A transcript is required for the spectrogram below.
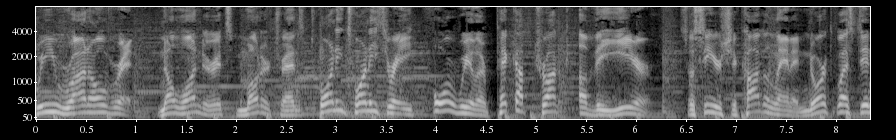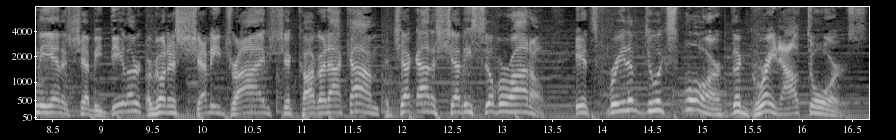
we run over it. No wonder it's Motor Trend's 2023 four wheeler pickup truck of the year. So see your Chicagoland and Northwest Indiana Chevy dealer or go to ChevyDriveChicago.com and check out a Chevy Silverado. It's freedom to explore the great outdoors.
